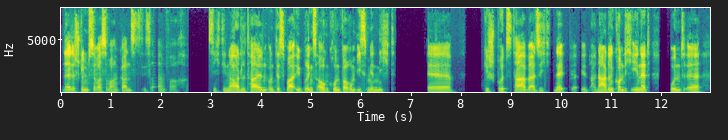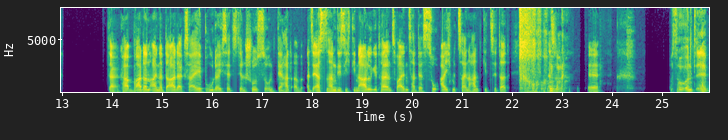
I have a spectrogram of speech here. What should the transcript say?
ne, das Schlimmste, was du machen kannst, ist einfach sich die Nadel teilen. Und das war übrigens auch ein Grund, warum ich es mir nicht äh, gespritzt habe. Also ich, ne, Nadeln konnte ich eh nicht. Und äh, da kam, war dann einer da, der hat gesagt, ey Bruder, ich setz dir einen Schuss. Und der hat, aber- als erstens haben die sich die Nadel geteilt und zweitens hat der so eich mit seiner Hand gezittert. Also, äh, so und äh,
